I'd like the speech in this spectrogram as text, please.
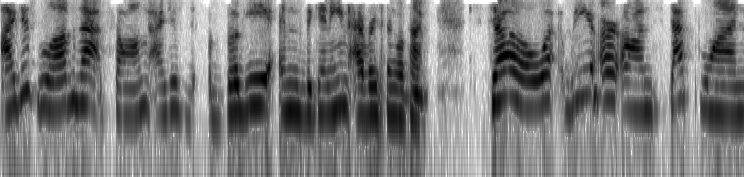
I just love that song. I just boogie in the beginning every single time. So we are on step one,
